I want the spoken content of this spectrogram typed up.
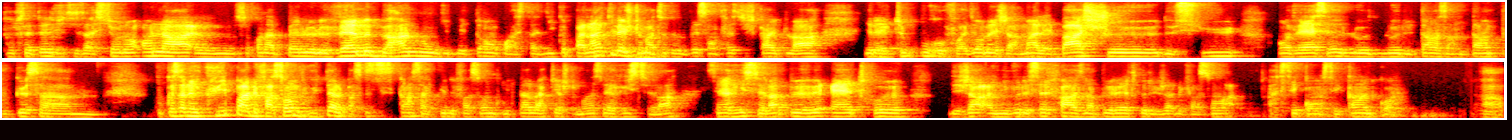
pour certaines utilisations, on a euh, ce qu'on appelle le Wärmebehandlung du béton. C'est-à-dire que pendant qu'il est justement en train son festigkeit là, il y a des trucs pour refroidir, on met jamais les bâches dessus, on verse l'eau de temps en temps pour que ça, pour que ça ne cuit pas de façon brutale, parce que quand ça cuit de façon brutale, là, justement, ces risques-là, ces risques-là peuvent être déjà, au niveau de cette phase-là, peuvent être déjà de façon assez conséquente, quoi. Ah,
